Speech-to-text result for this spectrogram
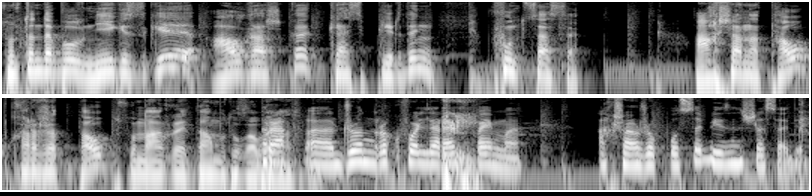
Сондықтан да бұл негізгі алғашқы кәсіпкердің функциясы. Ақшаны тауып қаражат тауып соны ары қарай дамытуға бірақ ә, джон рокфеллер айтпай ма? Ақшаң жоқ болса бизнес жаса деп.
